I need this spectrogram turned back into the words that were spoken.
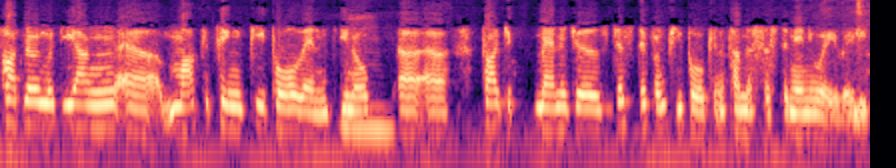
partnering with young uh, marketing people and you know uh, uh, project managers just different people can come assist in any way really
